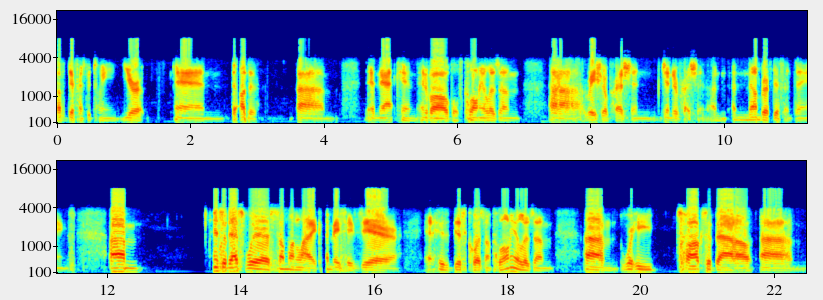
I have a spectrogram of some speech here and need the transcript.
of difference between Europe and the other. Um, and that can involve both colonialism, uh, racial oppression, gender oppression, a, a number of different things. Um, and so that's where someone like Aimé Césaire and his discourse on colonialism, um, where he talks about um,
